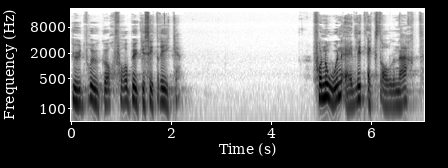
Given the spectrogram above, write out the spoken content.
Gud bruker for å bygge sitt rike. For noen er det litt ekstraordinært.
